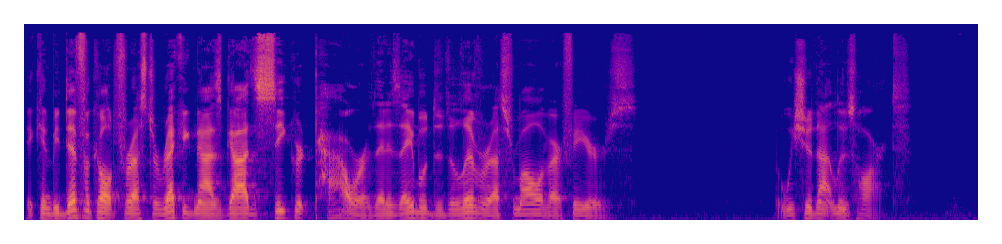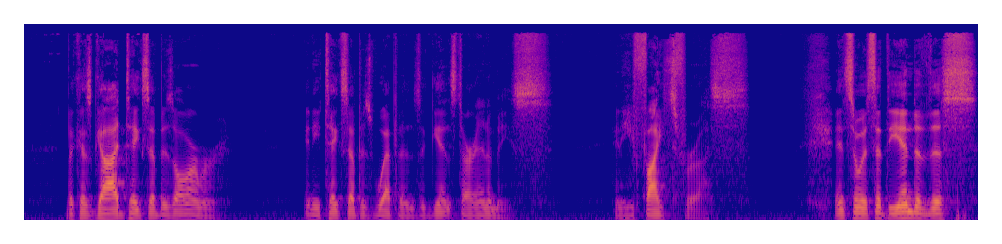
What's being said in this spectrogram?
it can be difficult for us to recognize God's secret power that is able to deliver us from all of our fears. But we should not lose heart because God takes up his armor and he takes up his weapons against our enemies and he fights for us. And so it's at the end of this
